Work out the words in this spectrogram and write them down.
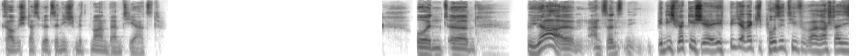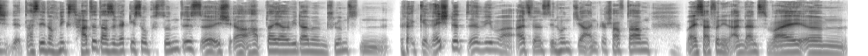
glaube ich, das wird sie nicht mitmachen beim Tierarzt. Und ähm, ja, äh, ansonsten bin ich wirklich, äh, ich bin ja wirklich positiv überrascht, dass ich, dass sie noch nichts hatte, dass sie wirklich so gesund ist. Äh, ich äh, habe da ja wieder mit dem Schlimmsten gerechnet, äh, wie wir, als wir uns den Hund ja angeschafft haben, weil es halt von den anderen zwei ähm,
